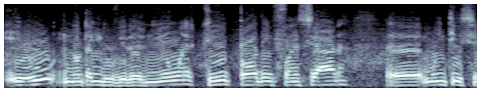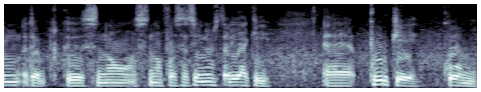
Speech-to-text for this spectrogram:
Eu não tenho dúvidas nenhumas que pode influenciar uh, muitíssimo, até porque se não, se não fosse assim não estaria aqui. Uh, porquê? Como?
